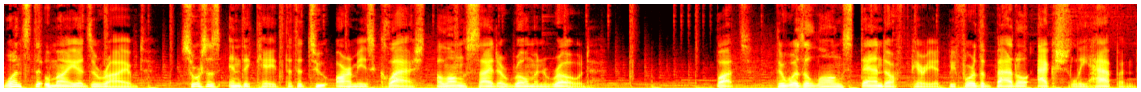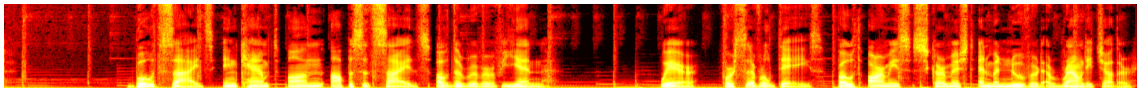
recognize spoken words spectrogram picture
Once the Umayyads arrived, sources indicate that the two armies clashed alongside a Roman road. But there was a long standoff period before the battle actually happened. Both sides encamped on opposite sides of the river Vienne, where, for several days, both armies skirmished and maneuvered around each other.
